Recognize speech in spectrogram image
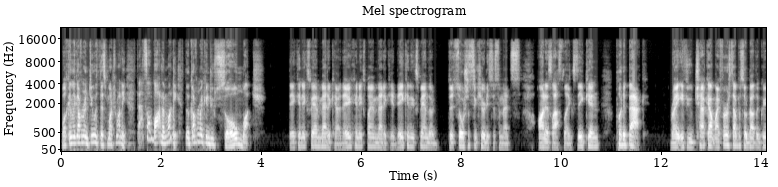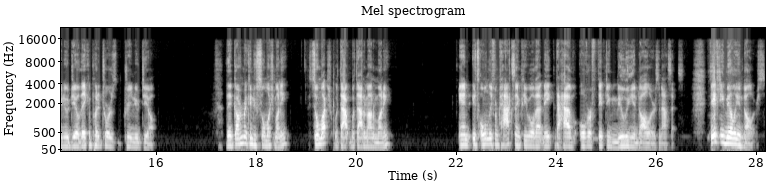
what can the government do with this much money that's a lot of money the government can do so much they can expand Medicare. They can expand Medicaid. They can expand the, the social security system that's on its last legs. They can put it back, right? If you check out my first episode about the Green New Deal, they can put it towards Green New Deal. The government can do so much money, so much with that with that amount of money. And it's only from taxing people that make that have over 50 million dollars in assets. 50 million dollars.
